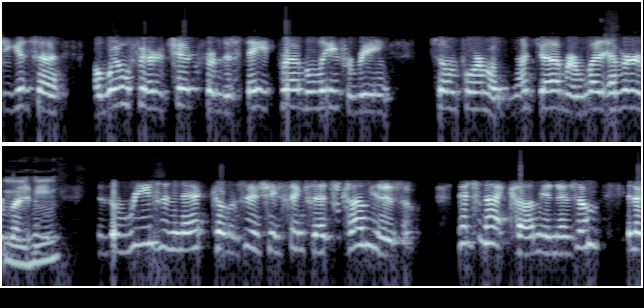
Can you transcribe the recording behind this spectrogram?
She gets a a welfare check from the state probably for being some form of nut job or whatever. But I mm-hmm. mean, the reason that comes in, she thinks that's communism. It's not communism. In a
